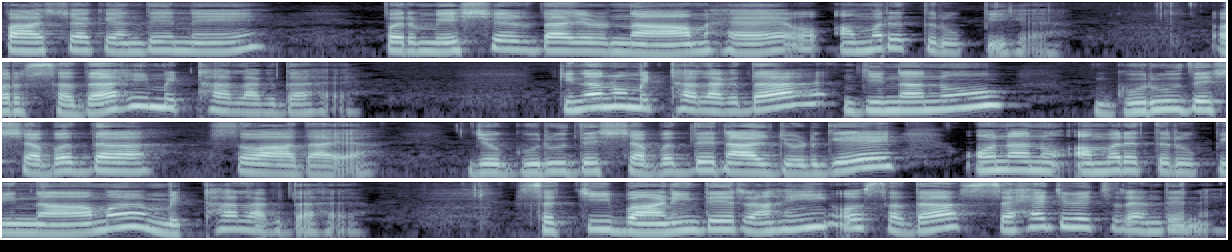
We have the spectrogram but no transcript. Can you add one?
ਪਾਤਸ਼ਾਹ ਕਹਿੰਦੇ ਨੇ, ਪਰਮੇਸ਼ਰ ਦਾ ਜਿਹੜਾ ਨਾਮ ਹੈ, ਉਹ ਅੰਮ੍ਰਿਤ ਰੂਪੀ ਹੈ ਔਰ ਸਦਾ ਹੀ ਮਿੱਠਾ ਲੱਗਦਾ ਹੈ। ਕਿਨਾਂ ਨੂੰ ਮਿੱਠਾ ਲੱਗਦਾ? ਜਿਨ੍ਹਾਂ ਨੂੰ ਗੁਰੂ ਦੇ ਸ਼ਬਦ ਦਾ ਸਵਾਦ ਆਇਆ। ਜੋ ਗੁਰੂ ਦੇ ਸ਼ਬਦ ਦੇ ਨਾਲ ਜੁੜ ਗਏ, ਉਹਨਾਂ ਨੂੰ ਅੰਮ੍ਰਿਤ ਰੂਪੀ ਨਾਮ ਮਿੱਠਾ ਲੱਗਦਾ ਹੈ। ਸੱਚੀ ਬਾਣੀ ਦੇ ਰਾਹੀਂ ਉਹ ਸਦਾ ਸਹਿਜ ਵਿੱਚ ਰਹਿੰਦੇ ਨੇ।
